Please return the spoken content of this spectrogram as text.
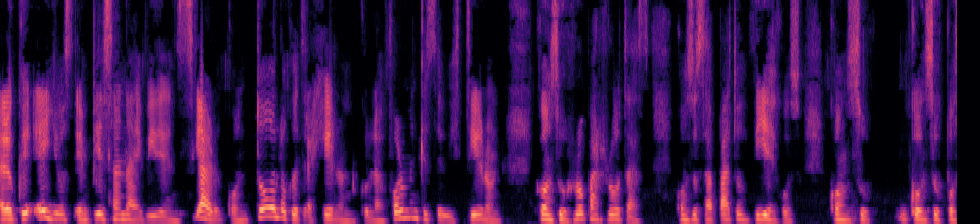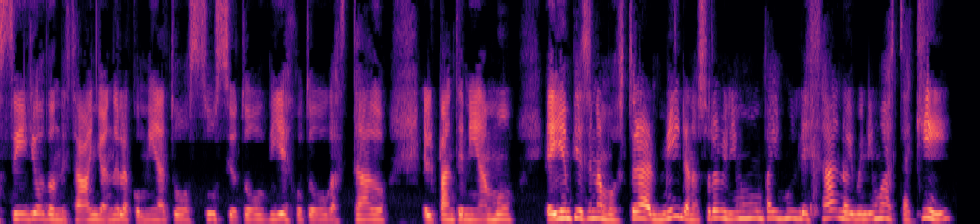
A lo que ellos empiezan a evidenciar con todo lo que trajeron, con la forma en que se vistieron, con sus ropas rotas, con sus zapatos viejos, con sus con sus pocillos donde estaban llevando la comida todo sucio, todo viejo, todo gastado, el pan tenía moho. Ellos empiezan a mostrar, mira, nosotros venimos de un país muy lejano y venimos hasta aquí,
